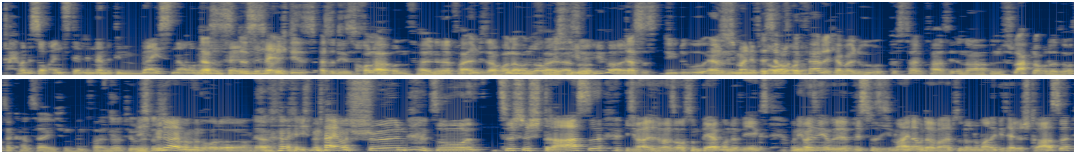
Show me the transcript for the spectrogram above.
Taiwan ist auch eins der Länder mit den meisten Autounfällen. Das ist, das ist wirklich dieses, also dieses Rollerunfall, ne? Vor allem dieser Rollerunfall. Also das ist, die du, ähm, also ich meine jetzt ist ja auch gefährlicher, weil du bist dann quasi in, einer, in einem Schlagloch oder sowas, da kannst du ja eigentlich schon hinfallen, ne? Ich bin einmal mit Roller. Ja. Ich bin einmal schön so zwischen Straße. Ich war, ich war so auf so einem Berg unterwegs und ich weiß nicht, ob ihr wisst, was ich meine, aber da war halt so eine normale geteilte Straße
